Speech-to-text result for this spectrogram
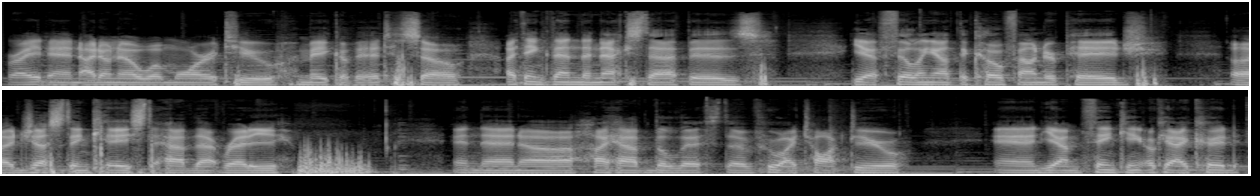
right? And I don't know what more to make of it. So I think then the next step is, yeah, filling out the co founder page uh, just in case to have that ready. And then uh, I have the list of who I talked to. And yeah, I'm thinking, okay, I could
